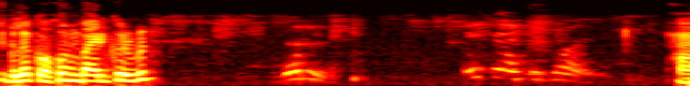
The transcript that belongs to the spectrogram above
এগুলো কখন বাইর করবেন ও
